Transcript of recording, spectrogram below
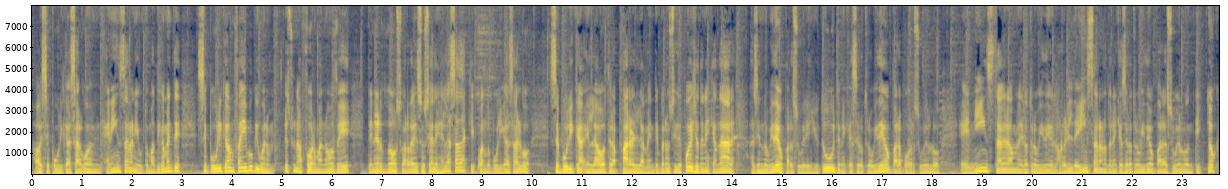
A veces publicas algo en, Instagram y automáticamente se publica en Facebook y bueno, es una forma ¿no? de tener dos redes sociales enlazadas que cuando publicas algo se publica en la otra paralelamente. Pero si después ya tenés que andar haciendo videos para subir en YouTube, tenés que hacer otro video para poder subirlo en Instagram, el otro video, los reels de Instagram, no tenés que hacer otro video para subirlo en TikTok,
